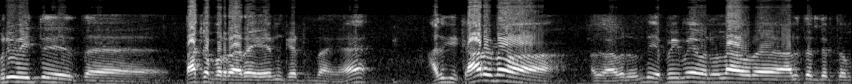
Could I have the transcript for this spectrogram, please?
குறிவைத்து த- தாக்கப்படுறாரு ஏன்னு கேட்டிருந்தாங்க. அதுக்கு காரணம் அது அவர் வந்து எப்பயுமே நல்லா ஒரு அழுத்தம் திருத்தமாக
